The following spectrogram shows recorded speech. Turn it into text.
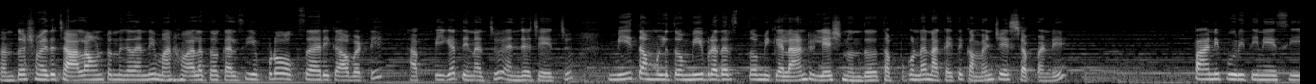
సంతోషం అయితే చాలా ఉంటుంది కదండి. మన వాళ్ళతో కలిసి ఎప్పుడో ఒకసారి కాబట్టి హ్యాపీగా తినచ్చు ఎంజాయ్ చేయొచ్చు. మీ తమ్ముళ్ళతో మీ బ్రదర్స్తో మీకు ఎలాంటి రిలేషన్ ఉందో తప్పకుండా నాకైతే కమెంట్ చేసి చెప్పండి. పానీపూరి తినేసి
